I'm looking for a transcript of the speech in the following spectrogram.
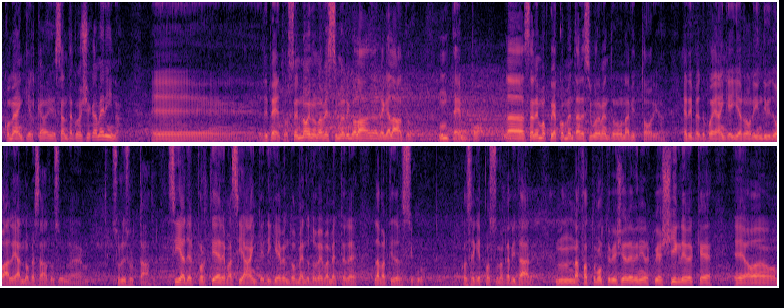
come anche il Santa Croce Camerina, e, ripeto, se noi non avessimo regalato un tempo saremmo qui a commentare sicuramente una vittoria. E ripeto poi anche gli errori individuali hanno pesato sul, sul risultato, sia del portiere ma sia anche di chi eventualmente doveva mettere la partita al sicuro cose che possono capitare. Mm, mi ha fatto molto piacere venire qui a Scicli perché eh, ho,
